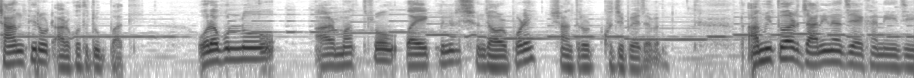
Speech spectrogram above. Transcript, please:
শান্তি রোড আর কতটুক বাকি? ওরা বলল, আর মাত্র কয়েক মিনিট যাওয়ার পরে শান্তি রোড খুঁজে পেয়ে যাবেন। আমি তো আর জানি না যে এখানে যে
